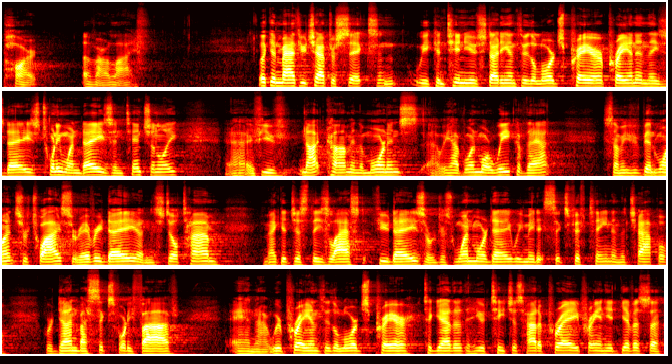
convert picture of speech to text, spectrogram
part of our life. Look in Matthew chapter 6, and we continue studying through the Lord's Prayer, praying in these days, 21 days intentionally. Uh, if you've not come in the mornings, uh, we have one more week of that. Some of you have been once or twice or every day, and still time. Make it just these last few days, or just one more day. We meet at 6:15 in the chapel. We're done by 6:45, and uh, we're praying through the Lord's prayer together that He would teach us how to pray, praying He'd give us a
